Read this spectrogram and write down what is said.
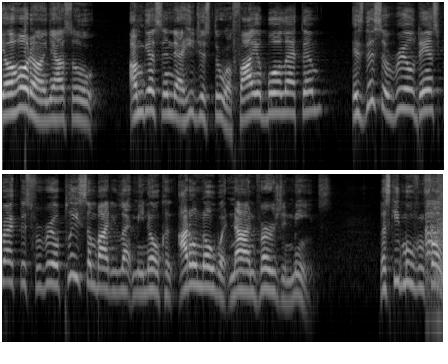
Yo, hold on, y'all. So I'm guessing that he just threw a fireball at them. Is this a real dance practice for real? Please, somebody let me know, cause I don't know what non-version means. Let's keep moving forward.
